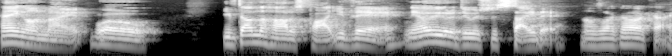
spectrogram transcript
hang on, mate. Whoa. You've done the hardest part. You're there. Now all you got to do is just stay there. I was like, oh, okay.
